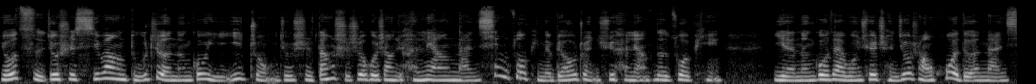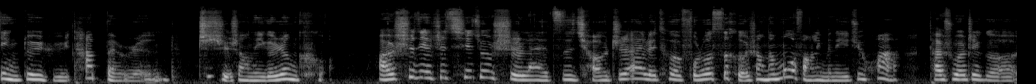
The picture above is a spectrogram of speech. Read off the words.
由此就是希望读者能够以一种就是当时社会上去衡量男性作品的标准去衡量他的作品，也能够在文学成就上获得男性对于他本人知识上的一个认可。而世界之妻就是来自乔治·艾略特《弗罗斯和尚的磨坊》里面的一句话。他说：“这个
